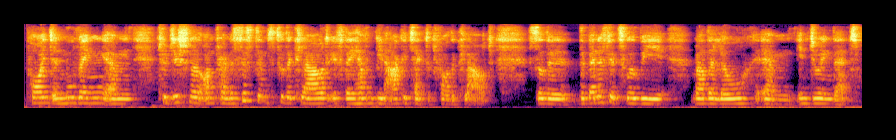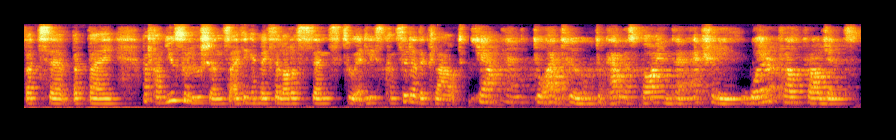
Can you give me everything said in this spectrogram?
point in moving um, traditional on-premise systems to the cloud if they haven't been architected for the cloud. So the, the benefits will be rather low um, in doing that. But uh, but by but for new solutions, I think it makes a lot of sense to at least consider the cloud. Yeah, and to add to to Carla's point, uh, actually, where cloud projects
